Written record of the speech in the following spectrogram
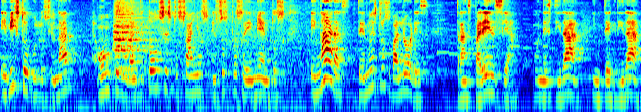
He visto evolucionar OMPE durante todos estos años en sus procedimientos, en aras de nuestros valores, transparencia, honestidad, integridad,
